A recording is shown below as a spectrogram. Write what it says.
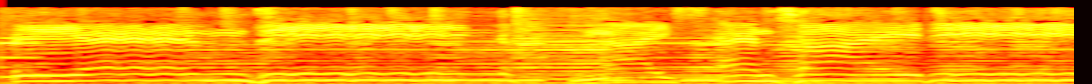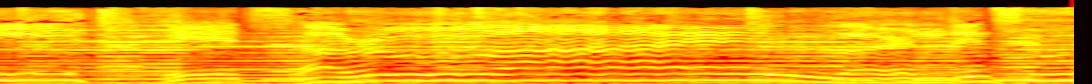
happy ending, nice and tidy. It's a rule I learned in school.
